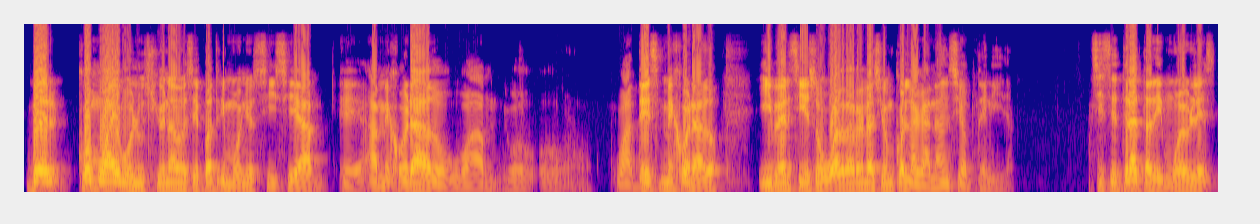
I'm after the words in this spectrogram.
ver cómo ha evolucionado ese patrimonio, si se ha, eh, mejorado o ha desmejorado y ver si eso guarda relación con la ganancia obtenida. Si se trata de inmuebles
